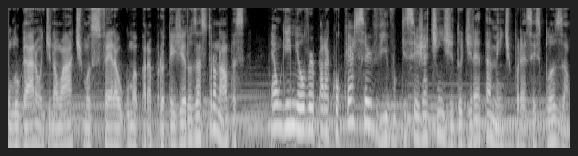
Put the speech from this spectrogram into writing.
um lugar onde não há atmosfera alguma para proteger os astronautas, é um game over para qualquer ser vivo que seja atingido diretamente por essa explosão.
